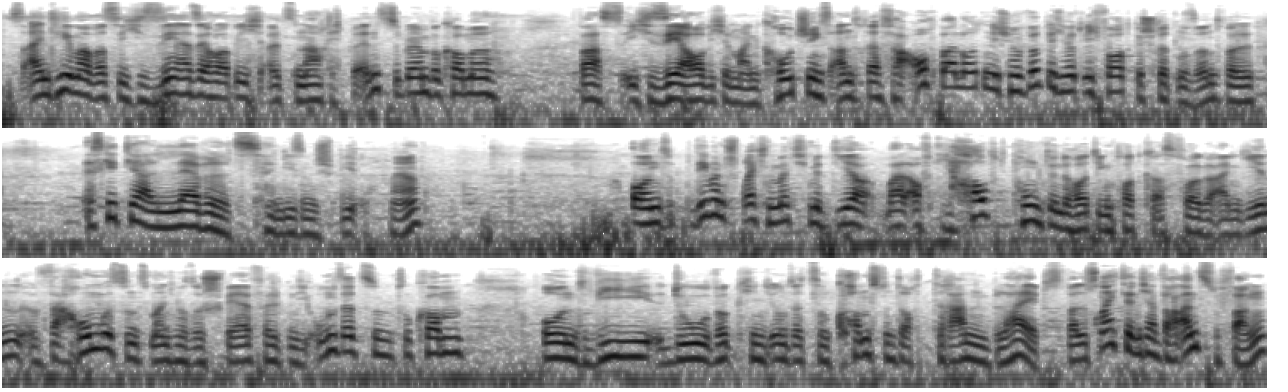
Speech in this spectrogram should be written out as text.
Das ist ein Thema, was ich sehr, sehr häufig als Nachricht bei Instagram bekomme, was ich sehr häufig in meinen Coachings antreffe, auch bei Leuten, die schon wirklich, wirklich fortgeschritten sind, weil es gibt ja Levels in diesem Spiel. Ja? Und dementsprechend möchte ich mit dir mal auf die Hauptpunkte in der heutigen Podcast-Folge eingehen, warum es uns manchmal so schwer fällt, in die Umsetzung zu kommen und wie du wirklich in die Umsetzung kommst und auch dran bleibst. Weil es reicht ja nicht einfach anzufangen.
